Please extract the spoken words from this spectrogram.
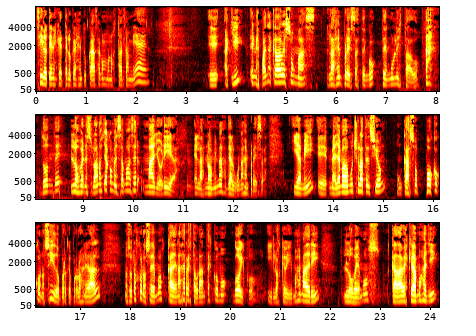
Si lo tienes que te lo quedas en tu casa como un hostal también. Eh, aquí en España cada vez son más las empresas, tengo, tengo un listado, donde los venezolanos ya comenzamos a ser mayoría en las nóminas de algunas empresas. Y a mí eh, me ha llamado mucho la atención un caso poco conocido, porque por lo general nosotros conocemos cadenas de restaurantes como Goico y los que vivimos en Madrid lo vemos cada vez que vamos allí,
